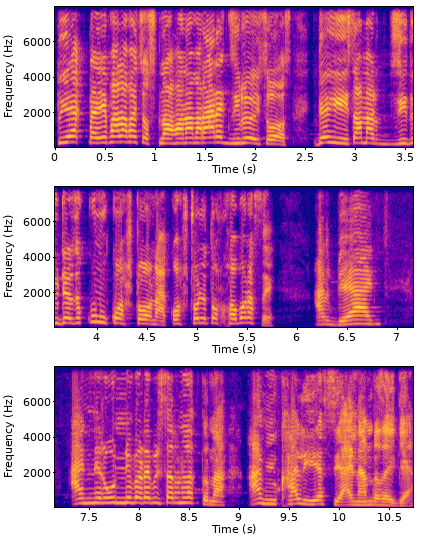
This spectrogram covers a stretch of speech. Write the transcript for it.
তুই একটা এ ফালা পাইছস না হন আমার আরেক জিলো হইছস। দেখিস আমার জি দুইটার যে কোনো কষ্ট না কষ্ট হলে তোর খবর আছে। আর বেআইন আইনের অন্য বেড়া বিচারণ লাগতো না। আমিও খালি আছি আইন আমরা যাই গিয়া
